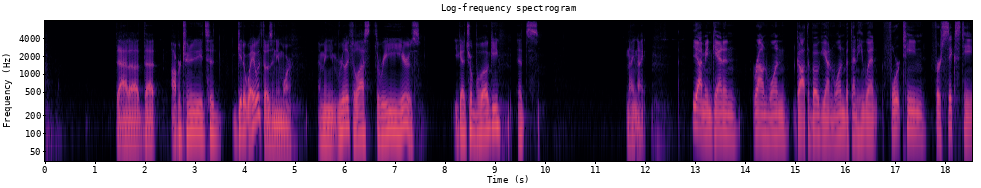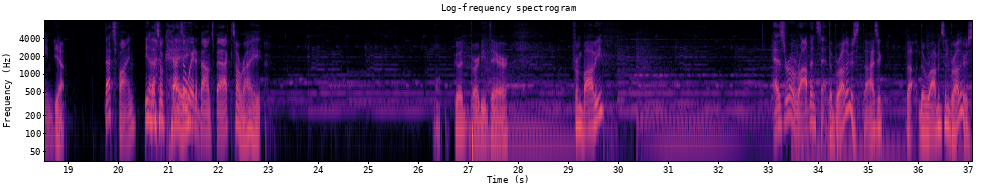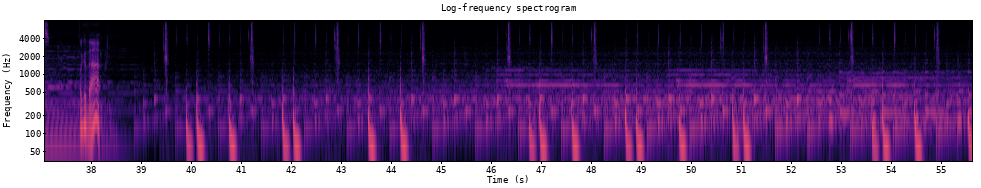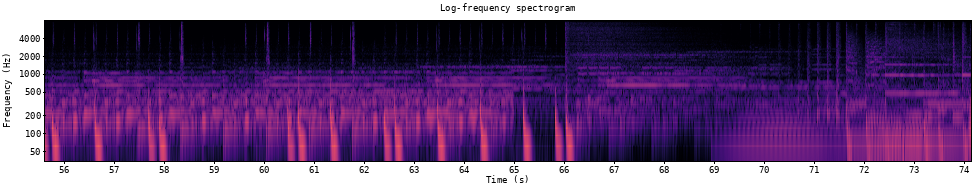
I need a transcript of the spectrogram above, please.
that uh, that opportunity to get away with those anymore. I mean, really, for the last three years, you got triple bogey. It's night night. Yeah, I mean, Gannon round one got the bogey on one, but then he went 14 for 16. Yeah, That's fine. Yeah, that's okay. That's a way to bounce back. it's all right. Good birdie there from Bobby. Ezra Robinson. The brothers, the Isaac, the, the Robinson brothers. Look at that.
